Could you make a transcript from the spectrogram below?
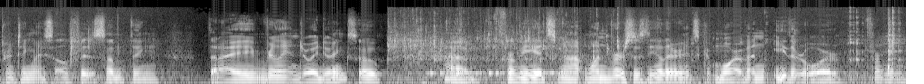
printing myself is something that I really enjoy doing. So um, for me, it's not one versus the other. It's more of an either or for me.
